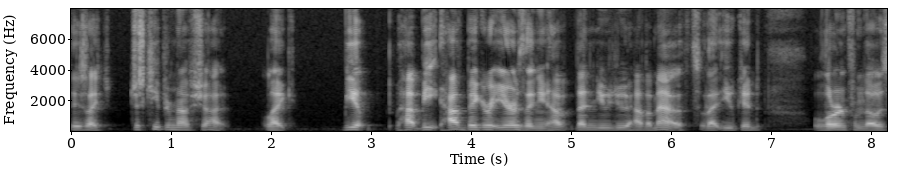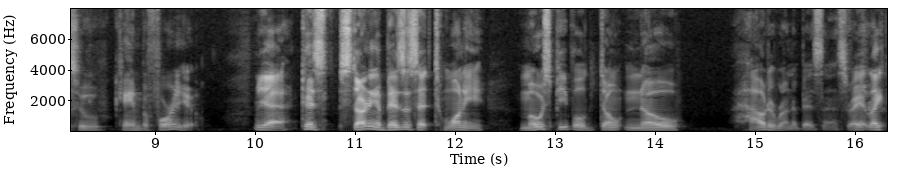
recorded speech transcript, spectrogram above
they're like just keep your mouth shut. Like be have be have bigger ears than you have than you do have a mouth so that you could learn from those who came before you. Yeah, because starting a business at 20, most people don't know how to run a business, right? Like,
